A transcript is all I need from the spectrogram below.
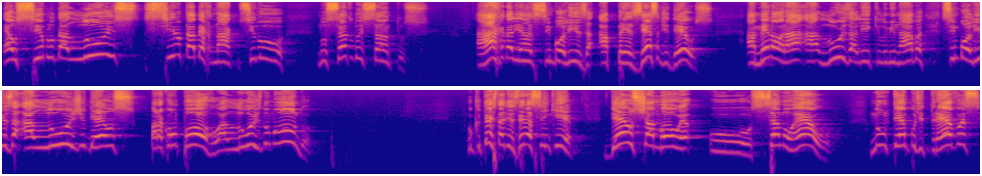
é o símbolo da luz, se no tabernáculo, se no, no santo dos santos, a arca da aliança simboliza a presença de Deus, a menorá, a luz ali que iluminava, simboliza a luz de Deus para com o povo, a luz do mundo. O que o texto está dizendo é assim que Deus chamou o Samuel num tempo de trevas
